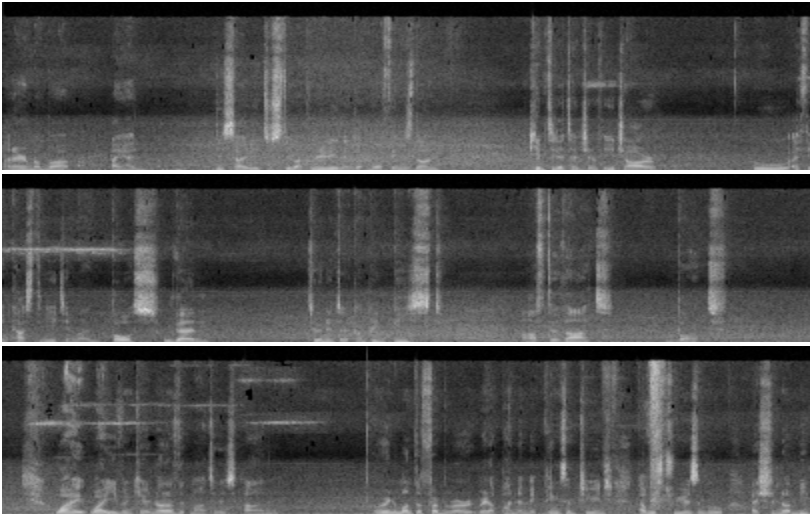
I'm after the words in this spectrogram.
And I remember I had decided to stay back really late and get more things done. it Came to the attention of HR, who I think castigated my boss, who then turned into a complete beast after that. But why why even care? None of it matters. And we're in the month of February, we're in a pandemic, things have changed. That was two years ago. I should not be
